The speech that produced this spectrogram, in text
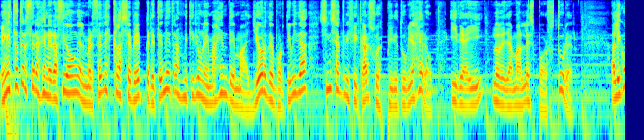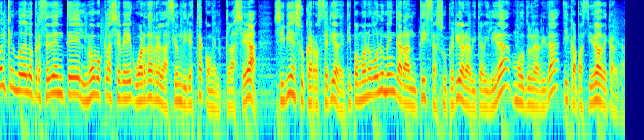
En esta tercera generación, el Mercedes Clase B pretende transmitir una imagen de mayor deportividad sin sacrificar su espíritu viajero, y de ahí lo de llamarle Sports Tourer. Al igual que el modelo precedente, el nuevo Clase B guarda relación directa con el Clase A, si bien su carrocería de tipo monovolumen garantiza superior habitabilidad, modularidad y capacidad de carga.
